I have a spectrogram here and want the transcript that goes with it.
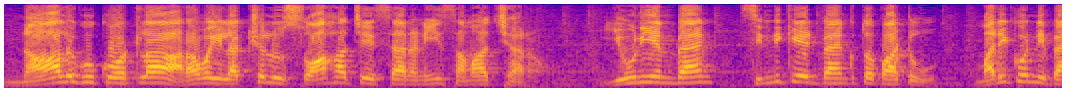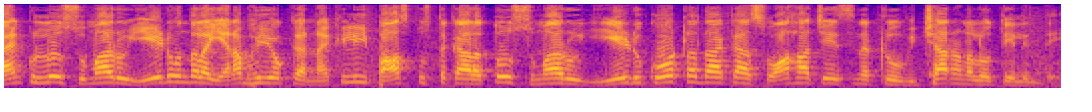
నాలుగు కోట్ల అరవై లక్షలు స్వాహా చేశారని సమాచారం. యూనియన్ బ్యాంక్ సిండికేట్ బ్యాంకుతో పాటు మరికొన్ని బ్యాంకుల్లో సుమారు ఏడు వందల ఎనభై ఒక్క నకిలీ పాస్ పుస్తకాలతో సుమారు ఏడు కోట్ల దాకా స్వాహా చేసినట్లు విచారణలో తేలింది.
